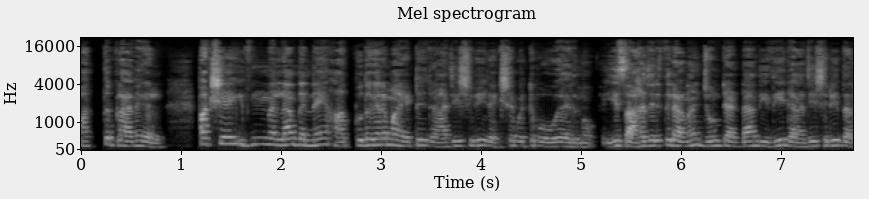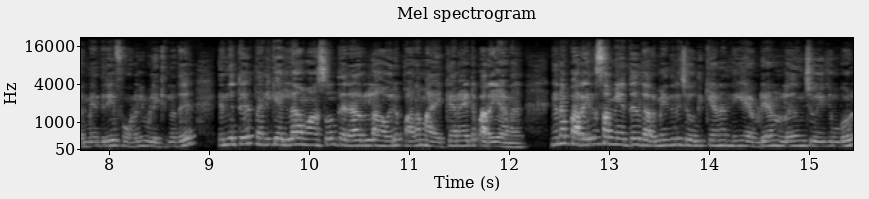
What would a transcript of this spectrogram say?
പത്ത് പ്ലാനുകൾ. പക്ഷേ ഇതിൽ നിന്നെല്ലാം തന്നെ അത്ഭുതകരമായിട്ട് രാജേശ്വരി രക്ഷപ്പെട്ടു പോവുകയായിരുന്നു. ഈ സാഹചര്യത്തിലാണ് ജൂൺ രണ്ടാം തീയതി രാജേശ്വരി ധർമ്മേന്ദ്രയെ ഫോണിൽ വിളിക്കുന്നത്. എന്നിട്ട് തനിക്ക് എല്ലാ മാസവും തരാറുള്ള ആ ഒരു പണം അയക്കാനായിട്ട് പറയാണ്. ഇങ്ങനെ പറയുന്ന സമയത്ത് ധർമ്മേന്ദ്ര ചോദിക്കുകയാണ് നീ എവിടെയാണ് ഉള്ളതെന്ന് ചോദിക്കുമ്പോൾ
